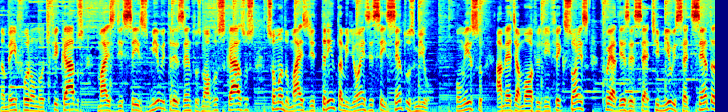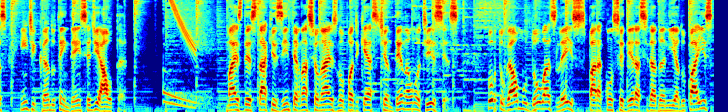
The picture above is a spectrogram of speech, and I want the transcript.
Também foram notificados mais de 6.300 novos casos, somando mais de 30 milhões e 600 mil. Com isso, a média móvel de infecções foi a 17.700, indicando tendência de alta. Mais destaques internacionais no podcast Antena 1 Notícias. Portugal mudou as leis para conceder a cidadania do país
